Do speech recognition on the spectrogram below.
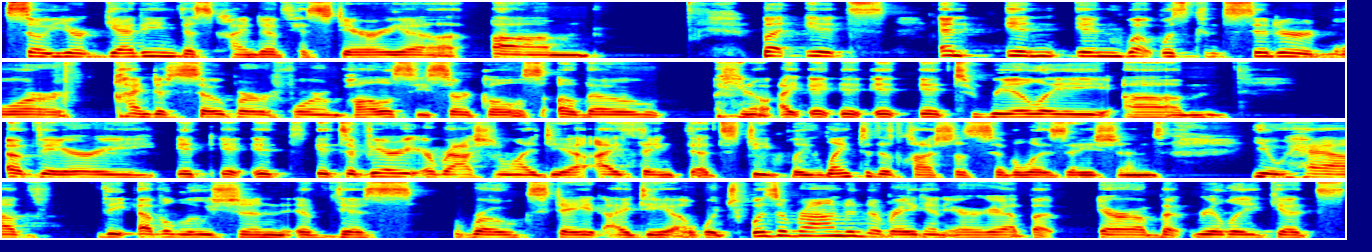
So you're getting this kind of hysteria. Um, but it's and in in what was considered more kind of sober foreign policy circles, although you know, I, it, it, it's really um, a very it, it, it's a very irrational idea. I think that's deeply linked to the clash of civilizations. You have the evolution of this rogue state idea, which was around in the Reagan era, but era, but really gets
